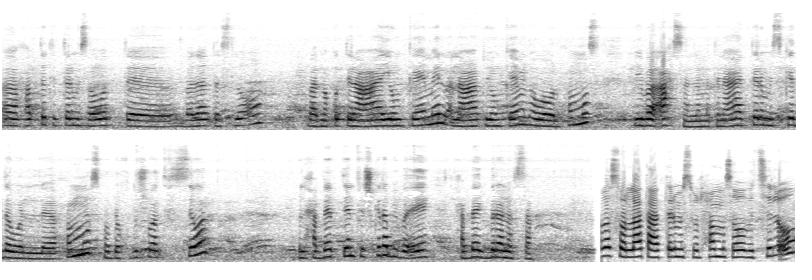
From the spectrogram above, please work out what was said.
آه، حطيت الترمس اهوت آه، بدأت أسلقه. بعد ما كنت نقعاه يوم كامل نقعته يوم كامل هو والحمص بيبقى أحسن. لما تنقعها الترمس كده والحمص ما بياخدوش وقت في السوا الحبايه بتنفش كده بيبقى إيه حبايه كبيرة نفسها. خلاص ولعت على الترمس والحمص أهو بتسلقوا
